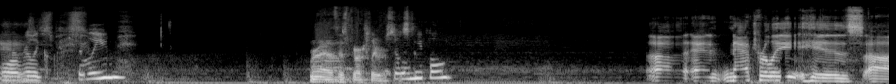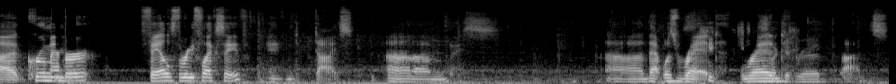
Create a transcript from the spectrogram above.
Or It is really a spicy- chili, Morayoth is partially chili resistant. meatball. Uh, and naturally, his uh, crew member fails the reflex save and dies. Um, Nice. Uh, that was red. Suck Red it, red. dies.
